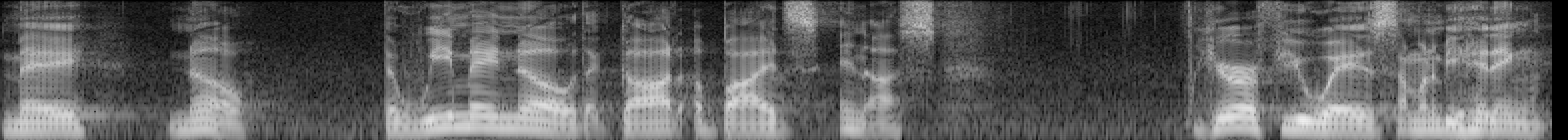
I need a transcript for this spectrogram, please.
may know. That we may know that God abides in us. Here are a few ways I'm going to be hitting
